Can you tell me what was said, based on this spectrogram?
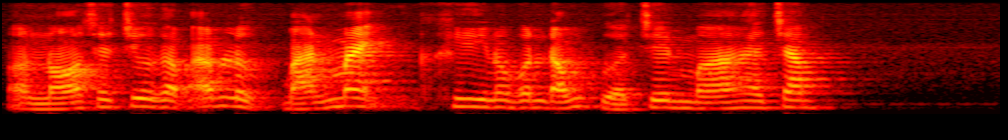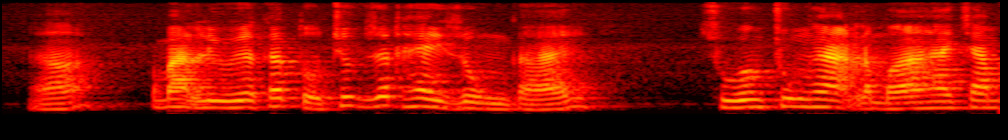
ờ, nó sẽ chưa gặp áp lực bán mạnh khi nó vẫn đóng cửa trên MA 200 đó các bạn lưu ý các tổ chức rất hay dùng cái xu hướng trung hạn là MA 200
